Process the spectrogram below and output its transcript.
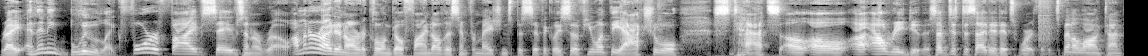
right? And then he blew like four or five saves in a row. I'm going to write an article and go find all this information specifically. So if you want the actual stats, I'll, I'll, I'll redo this. I've just decided it's worth it. It's been a long time.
